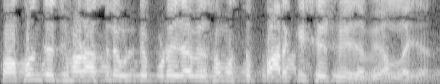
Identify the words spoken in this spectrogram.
কখন যে ঝড় আসলে উল্টে পড়ে যাবে, সমস্ত পার্কই শেষ হয়ে যাবে, আল্লাহ জানে।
